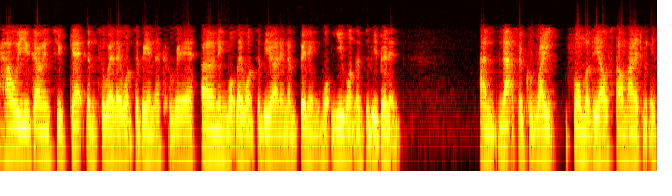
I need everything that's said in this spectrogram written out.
How are you going to get them to where they want to be in their career earning what they want to be earning and billing what you want them to be billing? And that's a great form of the old style management is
